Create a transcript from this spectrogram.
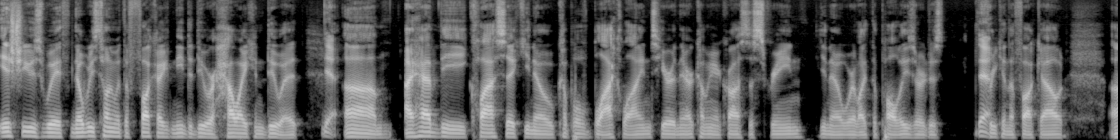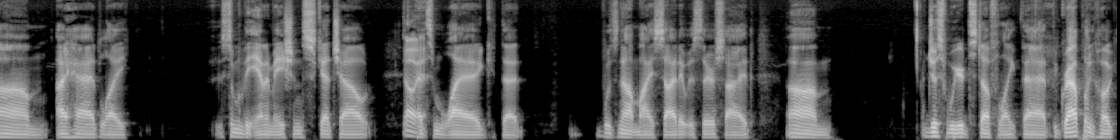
issues with nobody's telling me what the fuck I need to do or how I can do it. Yeah. Um, I had the classic, you know, couple of black lines here and there coming across the screen, you know, where like the polys are just Yeah. freaking the fuck out. Um, I had like some of the animation sketch out. Oh yeah. had some lag that was not my side it was their side um just weird stuff like that. The grappling hook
